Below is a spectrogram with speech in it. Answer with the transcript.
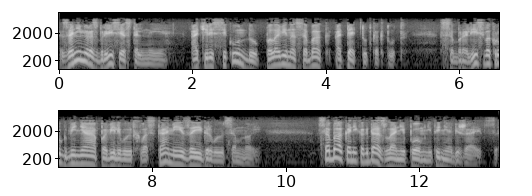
за ними разбрелись и остальные. А через секунду половина собак опять тут как тут. Собрались вокруг меня, повиливают хвостами и заигрывают со мной. Собака никогда зла не помнит и не обижается.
